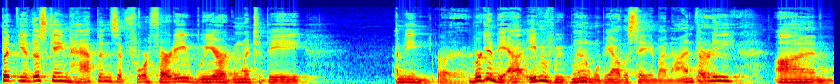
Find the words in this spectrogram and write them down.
but you know this game happens at four thirty. We are going to be. I mean, Oh, yeah. we're going to be out. Even if we win, we'll be out of the stadium by nine thirty, um,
